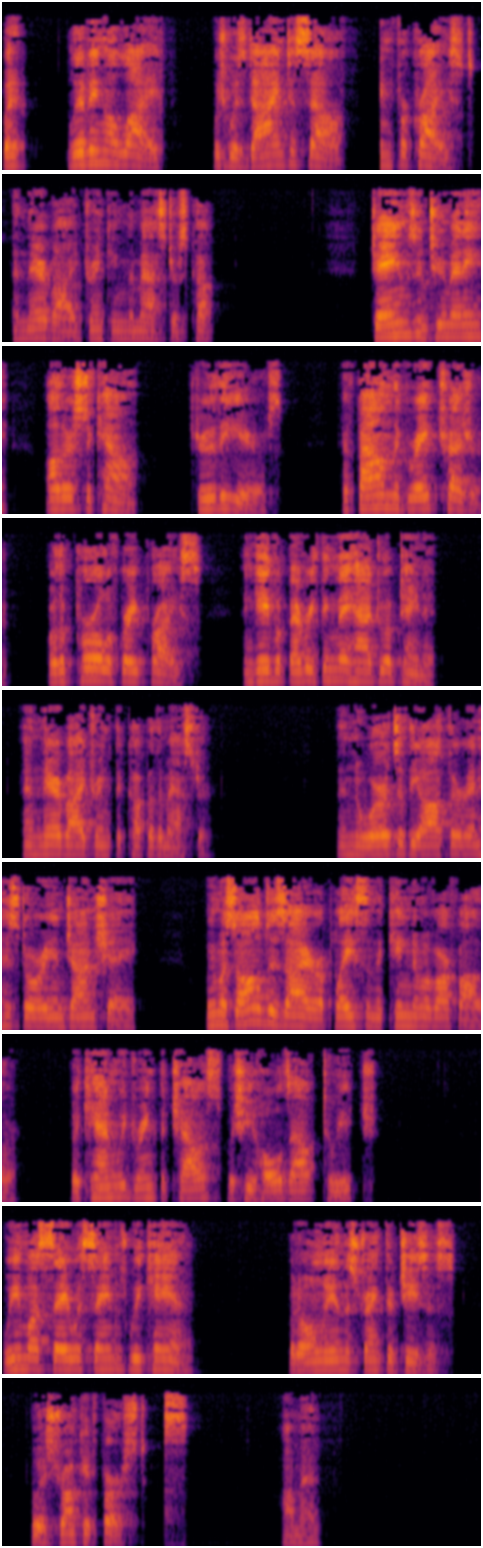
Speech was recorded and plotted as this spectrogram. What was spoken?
but living a life which was dying to self for Christ and thereby drinking the Master's cup. James and too many others to count through the years have found the great treasure or the pearl of great price and gave up everything they had to obtain it and thereby drink the cup of the Master. In the words of the author and historian John Shea, we must all desire a place in the kingdom of our Father, but can we drink the chalice which he holds out to each? We must say with Saints we can, but only in the strength of Jesus, who has drunk it first. Amen.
